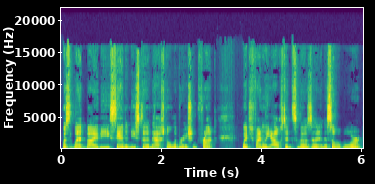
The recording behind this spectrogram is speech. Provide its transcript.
was led by the Sandinista National Liberation Front, which finally ousted Somoza in a civil war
